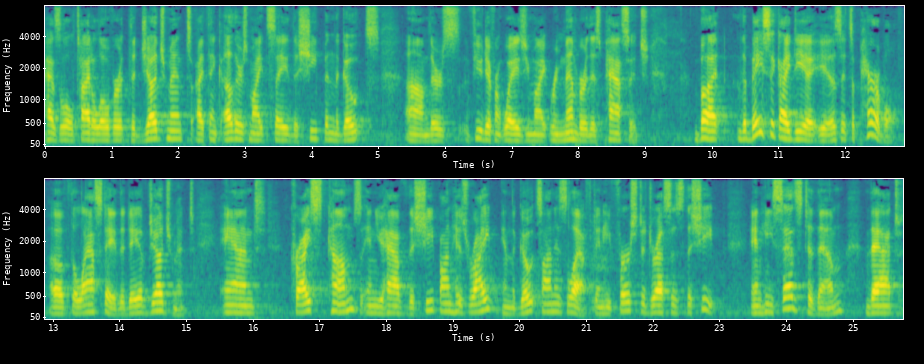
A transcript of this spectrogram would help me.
has a little title over it, The Judgment. I think others might say The Sheep and the Goats. Um, there's a few different ways you might remember this passage. But the basic idea is it's a parable of the last day, the day of judgment. And Christ comes, and you have the sheep on his right and the goats on his left. And he first addresses the sheep. And he says to them that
